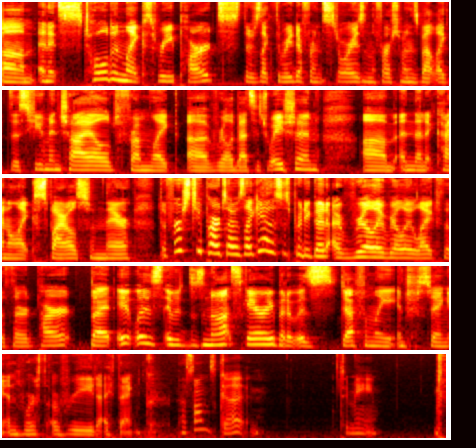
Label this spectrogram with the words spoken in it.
Um, and it's told in like three parts. There's like three different stories, and the first one is about like this human child from like a really bad situation, um, and then it kind of like spirals from there. The first two parts, I was like, yeah, this is pretty good. I really, really liked the third part, but it was it was not scary, but it was definitely interesting and worth a read. I think. That sounds good to me.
